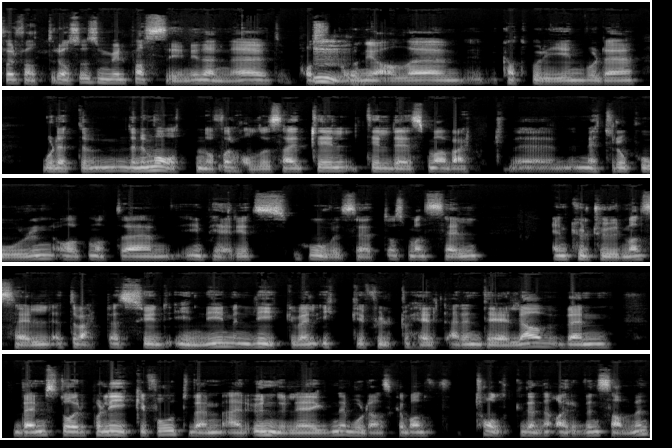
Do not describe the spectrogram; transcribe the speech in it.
forfattere også som vil passe inn i denne postkoloniale kategorien, hvor, det, hvor dette, denne måten å forholde seg til, til det som har vært uh, metropolen og på en måte imperiets hovedsete, og som man selv, en kultur man selv etter hvert er sydd inn i, men likevel ikke fullt og helt er en del av. Hvem, hvem står på like fot, hvem er underlegne, hvordan skal man tolke denne arven sammen.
